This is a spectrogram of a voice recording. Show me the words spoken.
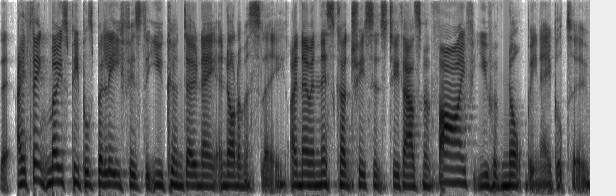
that I think most people's belief is that you can donate anonymously. I know in this country since 2005, you have not been able to.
